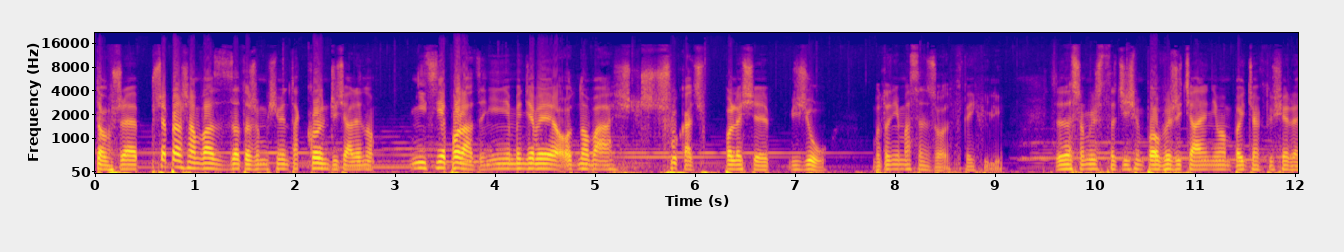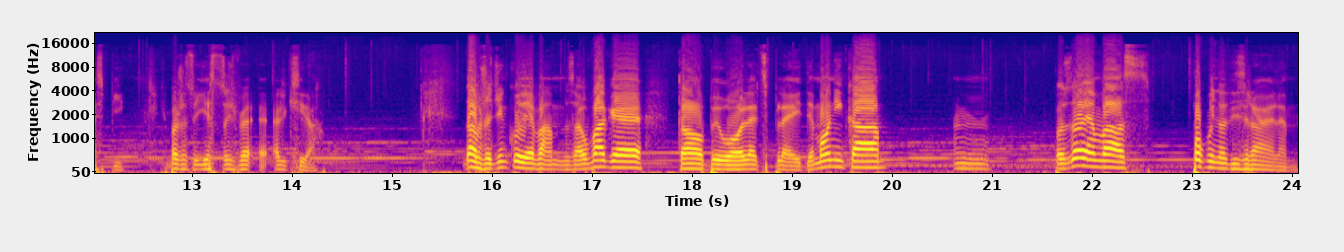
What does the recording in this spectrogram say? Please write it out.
dobrze, przepraszam was za to, że musimy tak kończyć, ale no, nic nie poradzę, nie, nie będziemy od nowa sz- szukać po lesie ziół, bo to nie ma sensu w tej chwili. Zresztą już straciliśmy połowę życia, ale nie mam pojęcia jak tu się respi. Chyba, że jest coś w e- eliksirach. Dobrze, dziękuję wam za uwagę. To było Let's Play Demonika. Mm, pozdrawiam was. Pokój nad Izraelem.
